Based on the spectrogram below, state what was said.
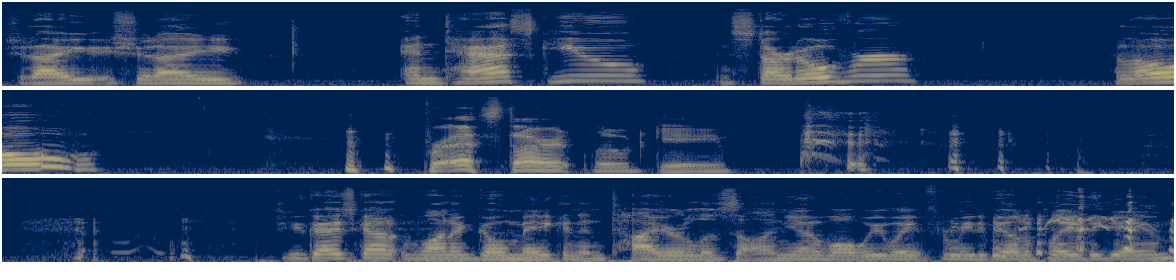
Should I should I end task you and start over? Hello? Press start load game. You guys got want to go make an entire lasagna while we wait for me to be able to play the game.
